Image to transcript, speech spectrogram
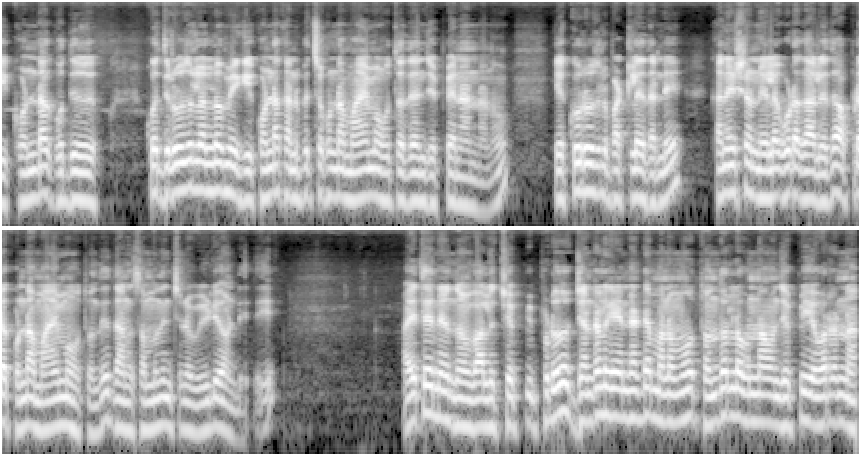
ఈ కొండ కొద్ది కొద్ది రోజులలో మీకు ఈ కొండ కనిపించకుండా మాయమవుతుంది అని చెప్పాను అన్నాను. ఎక్కువ రోజులు పట్టలేదండి. కనీసం నెల కూడా కాలేదు అప్పుడే కుండ మాయమవుతుంది. దానికి సంబంధించిన వీడియో అండి ఇది. అయితే నేను వాళ్ళు చెప్పి ఇప్పుడు జనరల్గా ఏంటంటే మనము తొందరలో ఉన్నామని చెప్పి ఎవరన్నా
